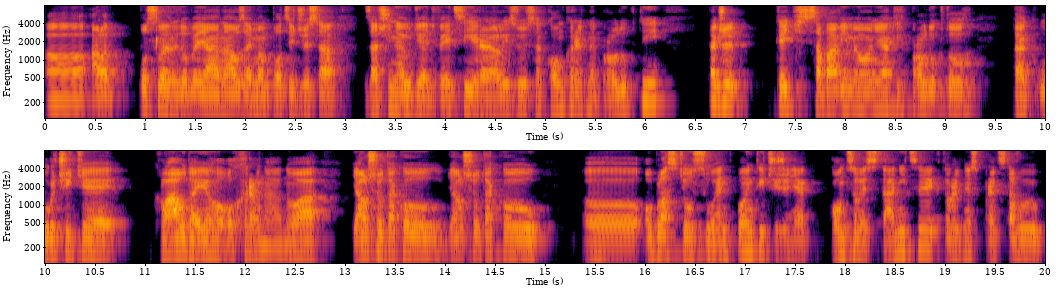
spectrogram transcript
ale v poslednej dobe ja naozaj mám pocit, že sa začínajú diať veci, realizujú sa konkrétne produkty, takže keď sa bavíme o nejakých produktoch, tak určite cloud a jeho ochrana. No a ďalšou takou, ďalšou takou e, oblasťou sú endpointy, čiže nejaké koncové stanice, ktoré dnes predstavujú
